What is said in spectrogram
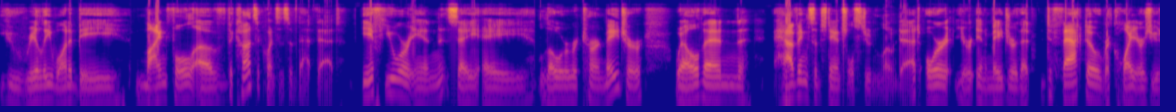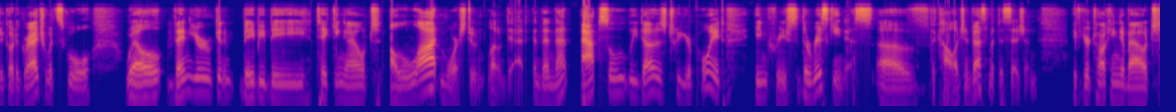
you really want to be mindful of the consequences of that debt. If you are in, say, a lower return major, well, then having substantial student loan debt, or you're in a major that de facto requires you to go to graduate school, well, then you're going to maybe be taking out a lot more student loan debt. And then that absolutely does, to your point, increase the riskiness of the college investment decision. If you're talking about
